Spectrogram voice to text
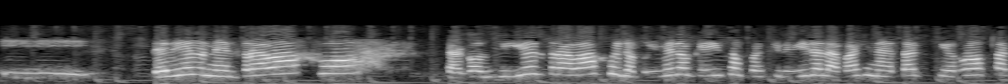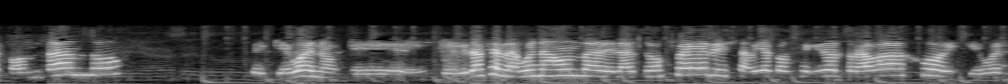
y le dieron el trabajo, o sea, consiguió el trabajo y lo primero que hizo fue escribir a la página de Taxi Rosa contando de que, bueno, que, que gracias a la buena onda de la chofer ella había conseguido el trabajo y que, bueno,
